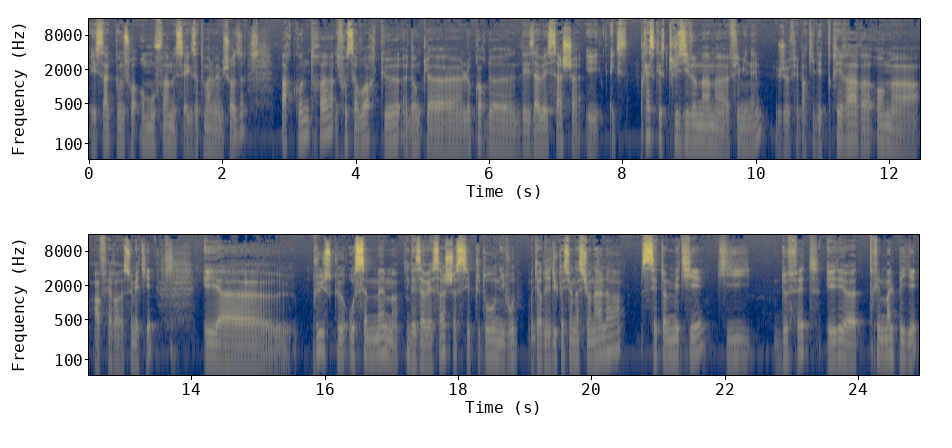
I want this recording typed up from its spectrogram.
Et ça, qu'on soit homme ou femme, c'est exactement la même chose. Par contre, il faut savoir que donc le, corps des AESH est presque exclusivement féminin. Je fais partie des très rares hommes à, faire ce métier. Et plus qu'au sein même des AESH, c'est plutôt au niveau de l'éducation nationale. C'est un métier qui, de fait, est euh, très mal payé,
